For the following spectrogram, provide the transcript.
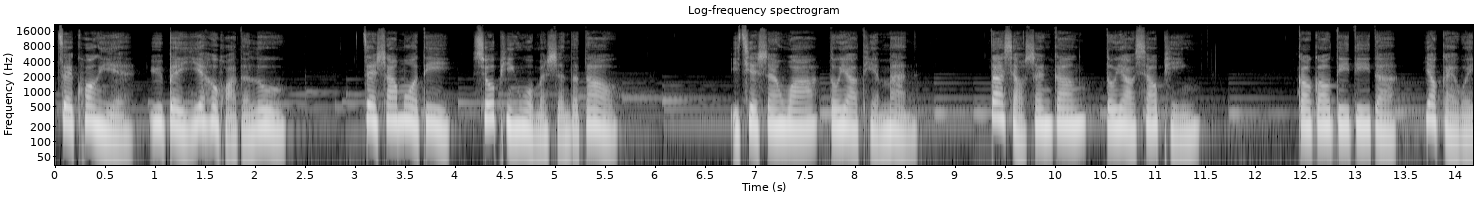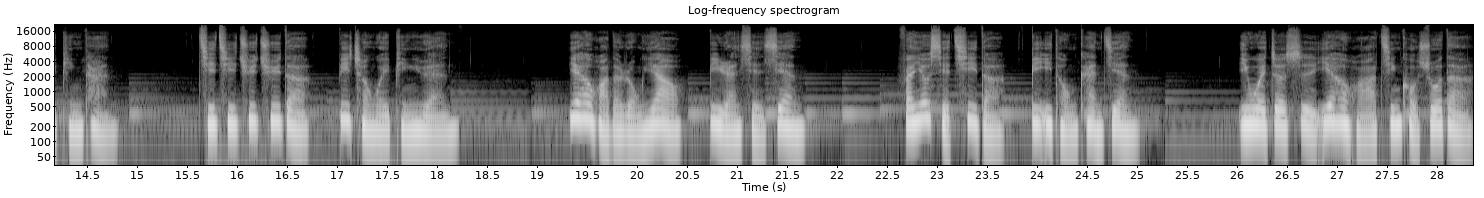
在旷野预备耶和华的路，在沙漠地修平我们神的道。一切山洼都要填满，大小山冈都要削平，高高低低的要改为平坦，崎崎岖岖的必成为平原。耶和华的荣耀必然显现。”凡有血气的，必一同看见，因为这是耶和华亲口说的。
